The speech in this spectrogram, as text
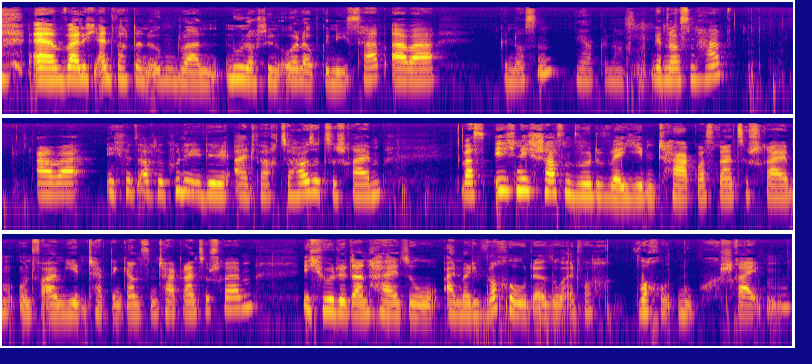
ähm, weil ich einfach dann irgendwann nur noch den Urlaub genießt habe. Aber genossen? Ja, genossen. genossen habe. Aber ich finde es auch eine coole Idee, einfach zu Hause zu schreiben. Was ich nicht schaffen würde, wäre jeden Tag was reinzuschreiben und vor allem jeden Tag den ganzen Tag reinzuschreiben. Ich würde dann halt so einmal die Woche oder so einfach Wochenbuch schreiben.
